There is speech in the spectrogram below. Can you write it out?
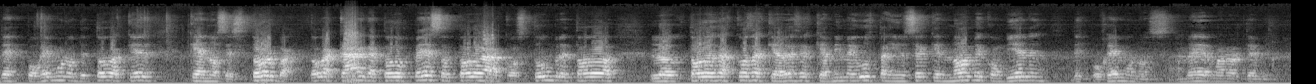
despojémonos de todo aquel que nos estorba, toda carga, todo peso, toda costumbre, todo todas las cosas que a veces que a mí me gustan y yo sé que no me convienen, despojémonos. Amén, hermano Artemio.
